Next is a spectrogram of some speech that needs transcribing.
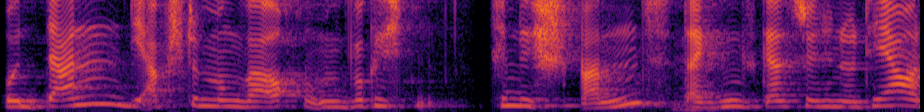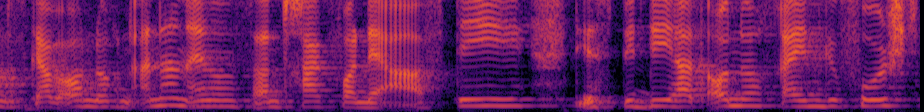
Und dann, die Abstimmung war auch wirklich ziemlich spannend. Da ging es ganz schön hin und her und es gab auch noch einen anderen Änderungsantrag von der AfD. Die SPD hat auch noch reingefuscht.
